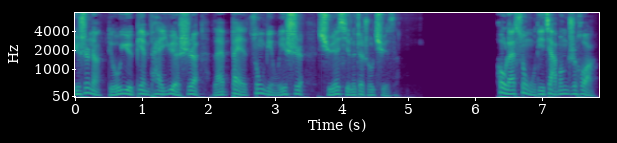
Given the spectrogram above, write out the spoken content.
于是呢，刘裕便派乐师来拜宗炳为师，学习了这首曲子。后来宋武帝驾崩之后啊，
